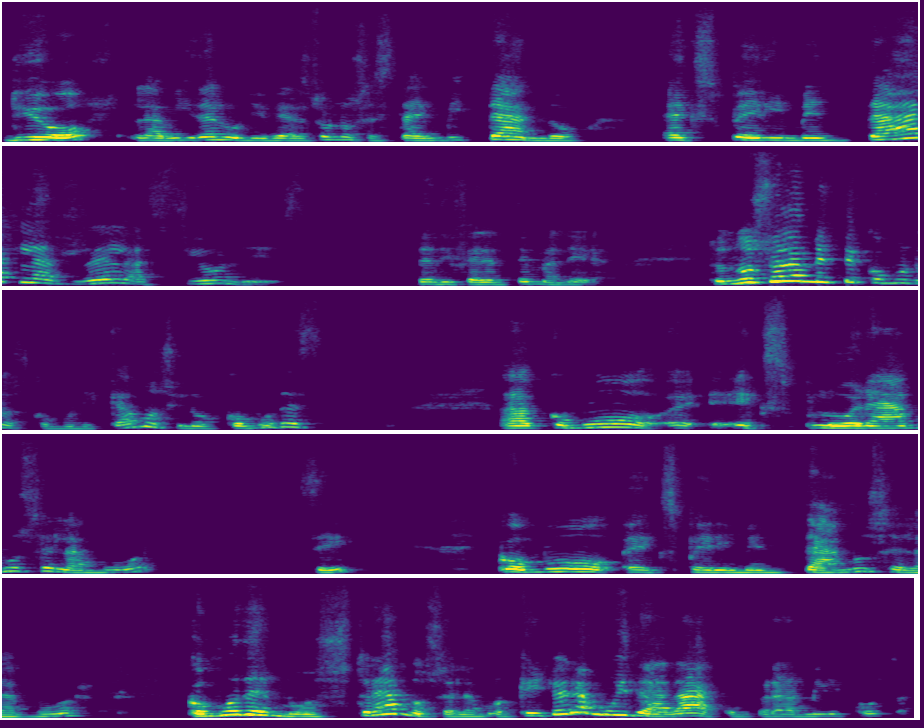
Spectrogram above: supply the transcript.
Dios, la vida, el universo nos está invitando a experimentar las relaciones de diferente manera. Entonces, no solamente cómo nos comunicamos, sino cómo, ah, cómo eh, exploramos el amor, ¿sí? Cómo experimentamos el amor, cómo demostramos el amor, que yo era muy dada a comprar mil cosas.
